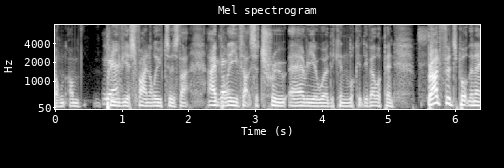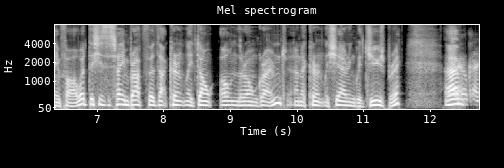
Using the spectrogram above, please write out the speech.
okay. Yeah. previous final hooters that I believe that's a true area where they can look at developing. Bradford's put the name forward. This is the same Bradford that currently don't own their own ground and are currently sharing with Dewsbury. Um, okay.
